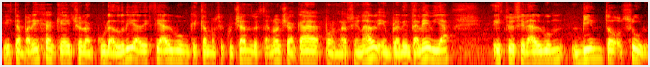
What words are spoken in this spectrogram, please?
esta pareja que ha hecho la curaduría de este álbum que estamos escuchando esta noche acá por Nacional en Planeta Nevia. Esto es el álbum Viento Sur.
